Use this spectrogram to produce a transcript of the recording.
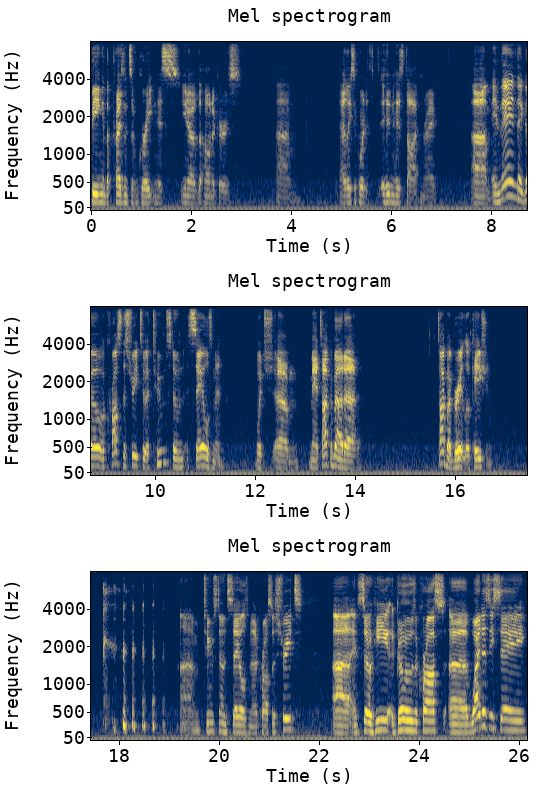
being in the presence of greatness, you know, of the Hoenikkers. Um, at least according to in his thought, right? Um, and then they go across the street to a tombstone salesman, which um, man, talk about a talk about great location. um, tombstone salesman across the streets, uh, and so he goes across. Uh, why does he say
